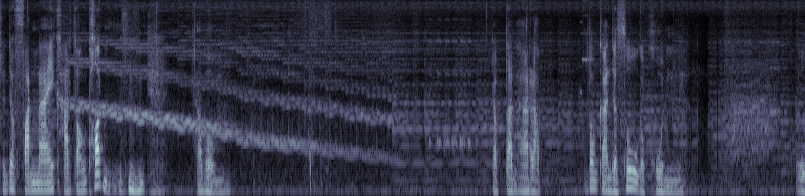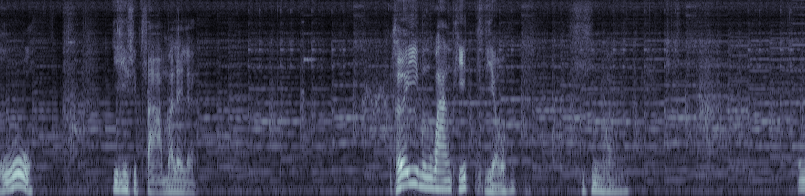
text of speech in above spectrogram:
ฉันจะฟันนายขาดสองท่อน ครับผมกับตันอาหรับต้องการจะสู้กับคุณ โอ้ยี่สิบสามมาเลยเลย เฮ้ย มึงวางพิษ เดี๋ยวมึงวางโอ้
